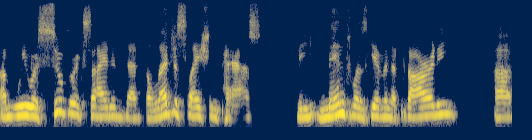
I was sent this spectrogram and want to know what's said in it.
um, we were super excited that the legislation passed. The mint was given authority uh,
